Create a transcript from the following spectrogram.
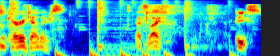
encourage others. That's life. Peace.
